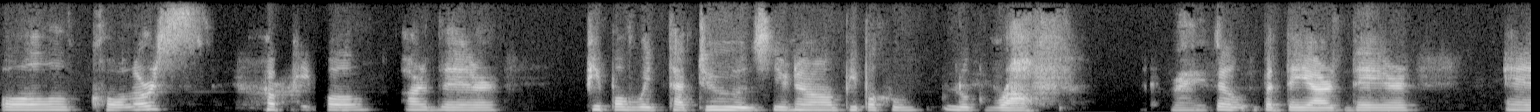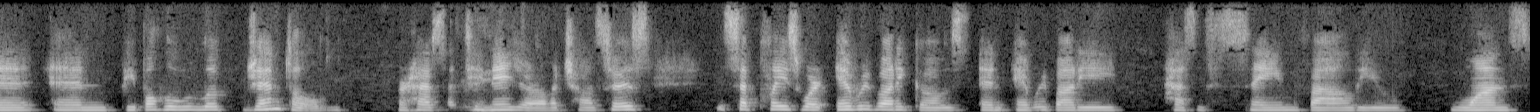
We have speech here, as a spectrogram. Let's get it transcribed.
all colors of people are there people with tattoos, you know, people who look rough. Right. So, but they are there and and people who look gentle, perhaps a teenager or a child. So it's it's a place where everybody goes and everybody has the same value once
